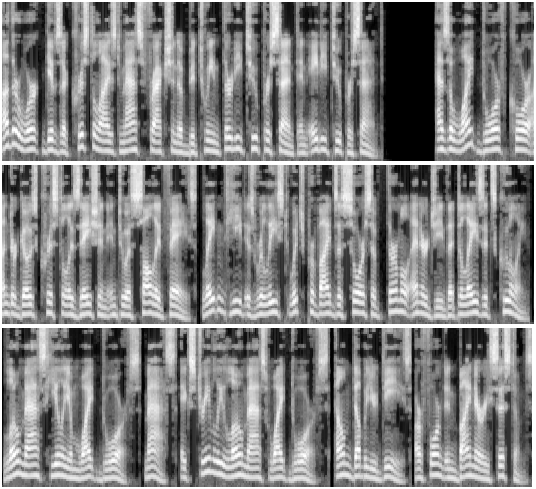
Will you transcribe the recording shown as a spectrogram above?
Other work gives a crystallized mass fraction of between 32% and 82%. As a white dwarf core undergoes crystallization into a solid phase, latent heat is released which provides a source of thermal energy that delays its cooling. Low mass helium white dwarfs mass extremely low mass white dwarfs, ELM-WDs are formed in binary systems.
